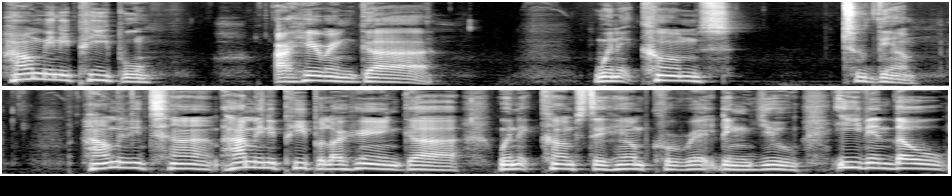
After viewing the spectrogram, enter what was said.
How many people are hearing God when it comes to them. How many times, how many people are hearing God when it comes to Him correcting you, even though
